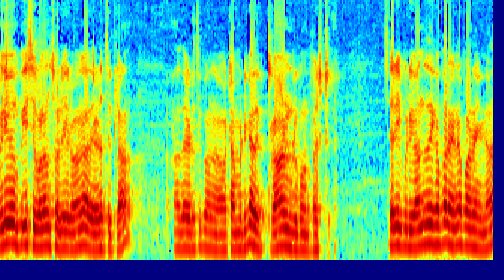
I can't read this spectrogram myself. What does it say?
மினிமம் பீஸ் இவ்வளோன்னு சொல்லிடுவாங்க அதை எடுத்துக்கலாம். அதை எடுத்துக்கோங்க ஆட்டோமேட்டிக்காக அதுக்கு ட்ரான் இருக்கும் ஃபஸ்ட்டு சரி இப்படி வந்ததுக்கப்புறம் என்ன பண்ணுறீங்கன்னா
